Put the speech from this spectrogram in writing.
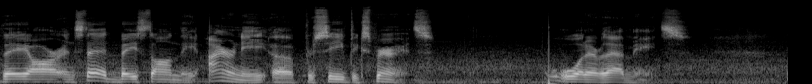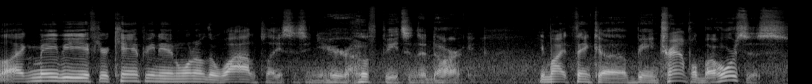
They are instead based on the irony of perceived experience. Whatever that means. Like maybe if you're camping in one of the wild places and you hear hoofbeats in the dark, you might think of being trampled by horses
